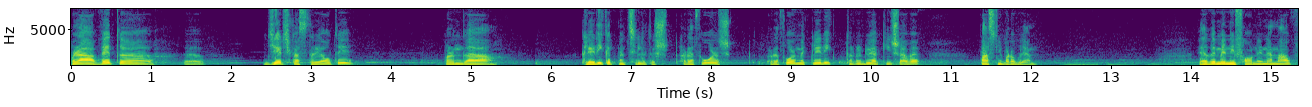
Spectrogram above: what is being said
Pra vetë Gjergj Kastrioti për nga klerikët me të cilët është rrethuar, është rrethuar me klerikë të të dyja kishave pa asnjë problem. Edhe me Nifonin e madh,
